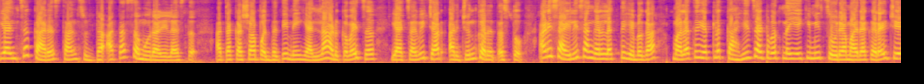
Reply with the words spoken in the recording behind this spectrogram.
यांचं कारस्थान सुद्धा आता समोर आलेलं असतं. आता कशा पद्धतीने यांना अडकवायचं याचा विचार अर्जुन करत असतो. आणि सायली सांगायला लागते हे बघा मला तर यातलं काहीच आठवत नाहीये की मी चोऱ्या माऱ्या करायचे.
